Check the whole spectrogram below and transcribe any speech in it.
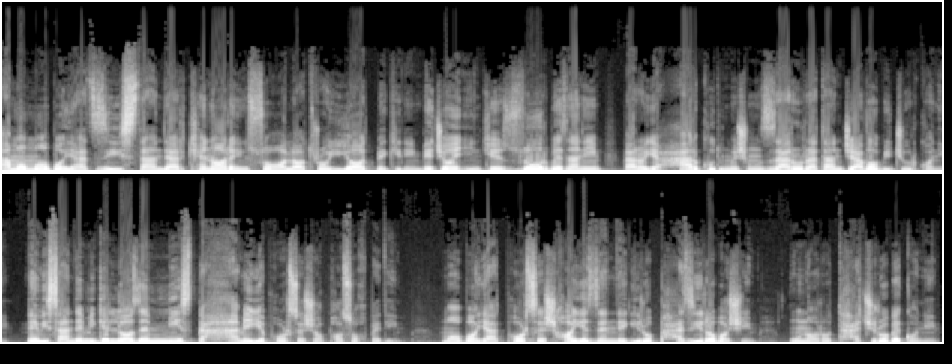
اما ما باید زیستن در کنار این سوالات رو یاد بگیریم به جای اینکه زور بزنیم برای هر کدومشون ضرورتا جوابی جور کنیم. نویسنده میگه لازم نیست به همه پرسش ها پاسخ بدیم. ما باید پرسش های زندگی رو پذیرا باشیم اونا رو تجربه کنیم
